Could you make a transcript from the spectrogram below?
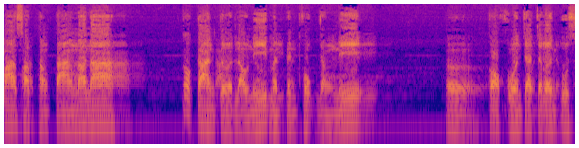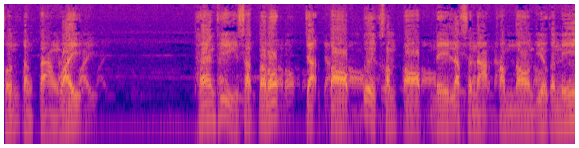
มานสัตว์ต่าง ๆ นานา ก็การเกิดเหล่านี้มันเป็นทุกข์อย่างนี้ เออ ก็ควรจะเจริญกุศลต่าง ๆ ไว้ แทนที่สัตว์นรกจะตอบด้วยคำตอบในลักษณะทำนองเดียวกันนี้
